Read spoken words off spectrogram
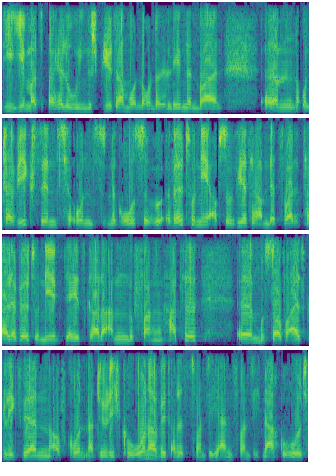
die jemals bei Halloween gespielt haben und noch unter den Lebenden waren, ähm, unterwegs sind und eine große Welttournee absolviert haben. Der zweite Teil der Welttournee, der jetzt gerade angefangen hatte, äh, musste auf Eis gelegt werden. Aufgrund natürlich Corona wird alles 2021 nachgeholt.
